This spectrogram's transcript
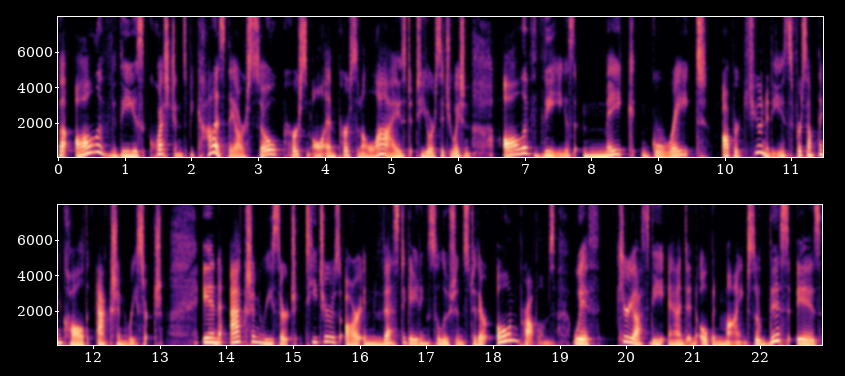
but all of these questions, because they are so personal and personalized to your situation, all of these make great opportunities for something called action research. In action research, teachers are investigating solutions to their own problems with curiosity and an open mind. So, this is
